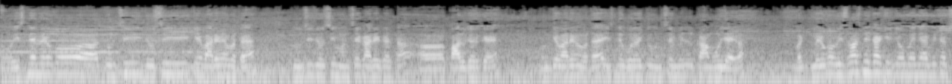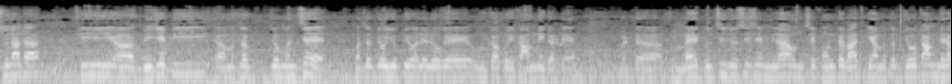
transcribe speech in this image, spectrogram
तो इसने मेरे को तुलसी जोशी के बारे में बताया। तुलसी जोशी मनसे कार्यकर्ता पालघर के है। उनके बारे में बताया। इसने बोला कि उनसे मिल काम हो जाएगा। बट मेरे को विश्वास नहीं था कि जो मैंने अभी तक सुना था कि बीजेपी मतलब जो मनसे है मतलब जो यूपी वाले लोग हैं, उनका कोई काम नहीं करते हैं। बट मैं तुलसी जोशी से मिला, उनसे फ़ोन पे बात किया। मतलब जो काम मेरा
